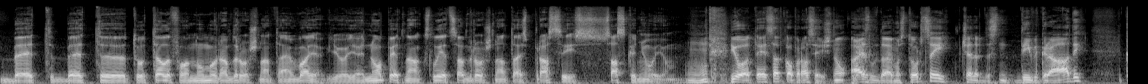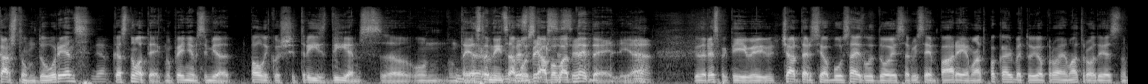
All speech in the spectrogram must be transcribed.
Bet, bet eh, to telefonu numuru apdrošinātājiem vajag. Jo, ja ir nopietnākas lietas, apdrošinātājs prasīs saskaņojumu. Mm -hmm. Jo te es atkal prasīšu, nu, aizlidojumu uz Turciju, 42 grādi, karstuma dūriens. Jā. Kas notiek? Nu, pieņemsim, ja palikuši trīs dienas, eh, un, un tajā slimnīcā būs jāpavada nedēļa. Jā. Jā. Jo, respektīvi, čarters jau būs aizlidojis ar visiem pārējiem atpakaļ, bet tu joprojām atrodies nu,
